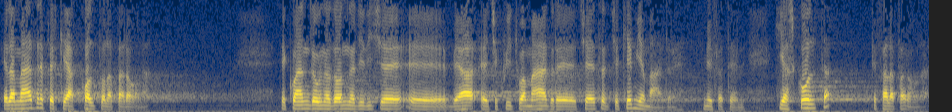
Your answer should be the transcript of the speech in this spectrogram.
È la madre perché ha accolto la parola. E quando una donna gli dice eh, Bea, eh, c'è qui tua madre, eccetera, dice chi è mia madre, i miei fratelli? Chi ascolta e fa la parola.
